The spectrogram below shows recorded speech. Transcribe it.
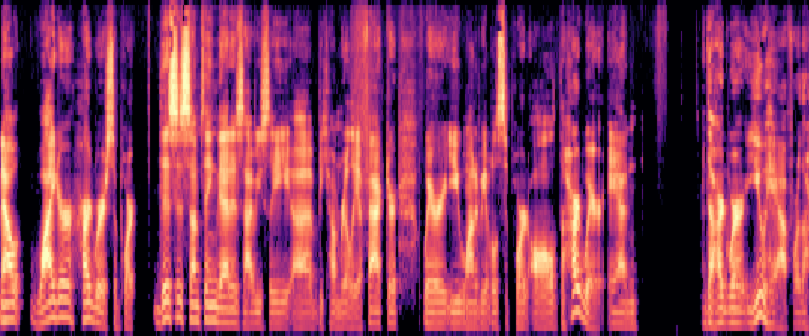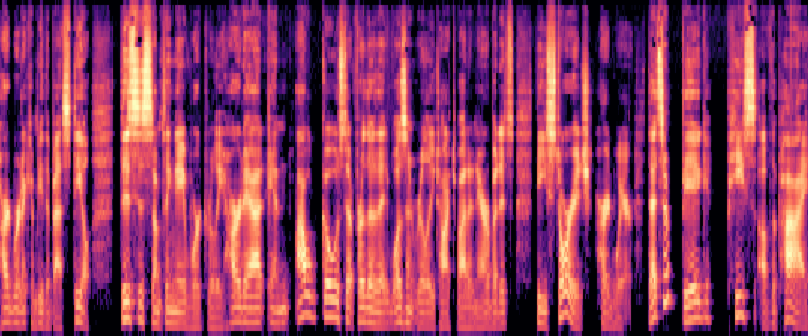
Now, wider hardware support. This is something that has obviously uh, become really a factor where you want to be able to support all the hardware and the hardware you have or the hardware that can be the best deal. This is something they've worked really hard at. And I'll go a step further that wasn't really talked about in air, but it's the storage hardware. That's a big piece of the pie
